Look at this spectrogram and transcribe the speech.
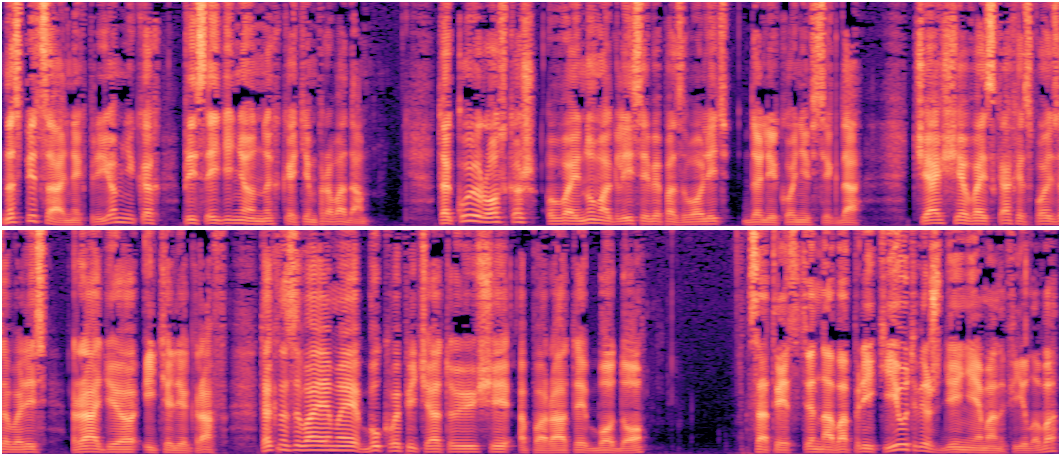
на специальных приемниках, присоединенных к этим проводам. Такую роскошь в войну могли себе позволить далеко не всегда. Чаще в войсках использовались радио и телеграф, так называемые буквопечатающие аппараты БОДО. Соответственно, вопреки утверждениям Анфилова,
